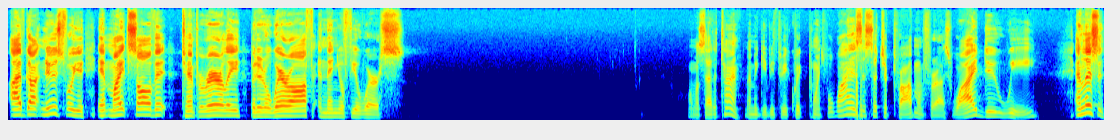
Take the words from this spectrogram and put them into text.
I've got news for you. It might solve it temporarily, but it'll wear off and then you'll feel worse. Almost out of time. Let me give you three quick points. Well, why is this such a problem for us? Why do we? And listen,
